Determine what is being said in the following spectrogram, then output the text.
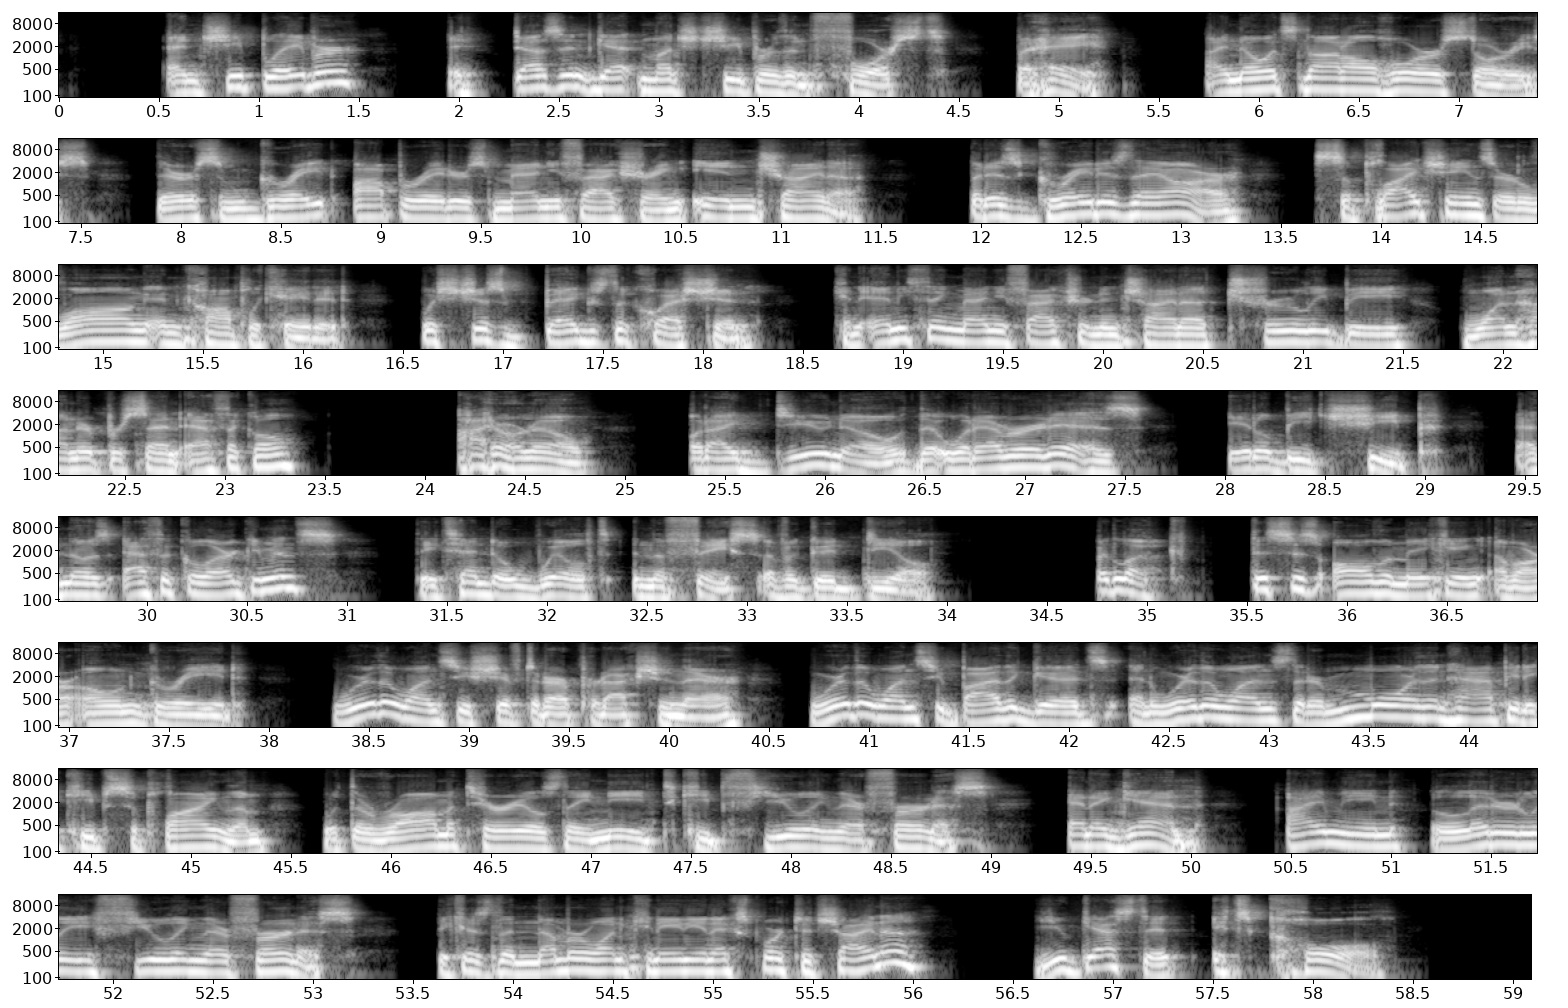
And cheap labor, it doesn't get much cheaper than forced. But hey, I know it's not all horror stories. There are some great operators manufacturing in China. But as great as they are, supply chains are long and complicated, which just begs the question can anything manufactured in China truly be 100% ethical? I don't know. But I do know that whatever it is, it'll be cheap. And those ethical arguments, they tend to wilt in the face of a good deal. But look, this is all the making of our own greed. We're the ones who shifted our production there. We're the ones who buy the goods, and we're the ones that are more than happy to keep supplying them with the raw materials they need to keep fueling their furnace. And again, I mean literally fueling their furnace because the number one Canadian export to China, you guessed it, it's coal.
